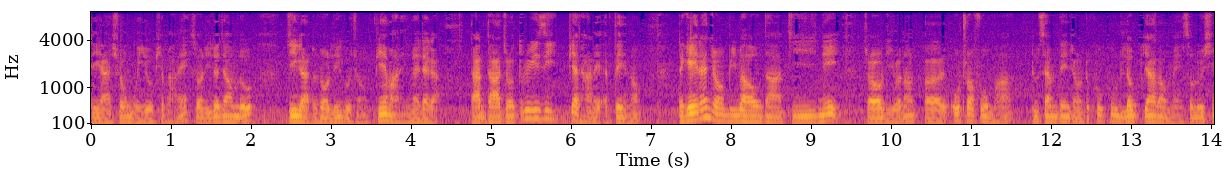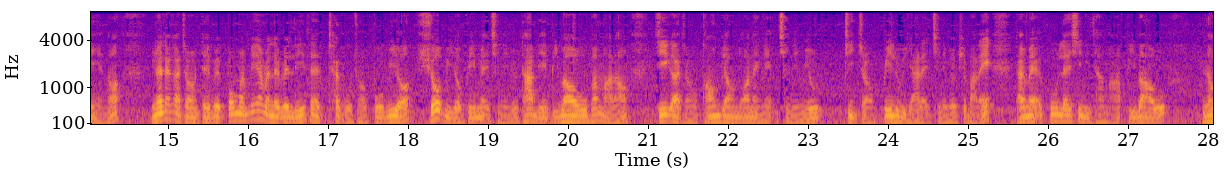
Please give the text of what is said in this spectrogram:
100ရှုံးဝင်ရုံဖြစ်ပါတယ်ဆိုတော့ဒီတော့ကြောင့်မလို့ကြီးကတော်တော်လေးကိုကျွန်တော်ပြင်းပါတယ် United ကဒါဒါကျွန်တော် 3C ပြတ်ထားတဲ့အသင်းเนาะတကယ်တမ်းကျွန်တော်ပြီးပါဦးသားဒီနေ့ကျွန်တော်ဒီဘောနော်အဲ Old Trafford မှာ do something ကျွန်တော်တခုခုလုပ်ပြတော့မယ်ဆိုလို့ရှိရင်เนาะ United ကကျွန်တော် level ပုံမှန်ပေးရမယ့် level 40ထက်ကိုကျွန်တော်ပို့ပြီးတော့ short ပြီးတော့ပေးမယ့်အခြေအနေမျိုးဒါအပြင်ပြီးပါဦးဘက်မှာတော့ကြီးကကျွန်တော်ခေါင်းပြောင်းသွားနိုင်တဲ့အခြေအနေမျိုး ကြည့်ကျွန်တော်ပေးလို့ရတဲ့အခြေအနေမျိုးဖြစ်ပါတယ်ဒါပေမဲ့အခုလက်ရှိအနေထားမှာပြီးပါဦး no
